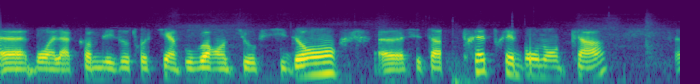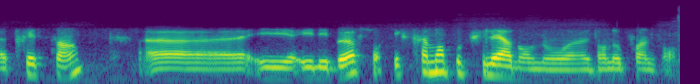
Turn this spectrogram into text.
Euh, bon, elle a comme les autres aussi un pouvoir antioxydant. Euh, c'est un très très bon encas, très sain. Et, les beurres sont extrêmement populaires dans nos, dans nos points de vente.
